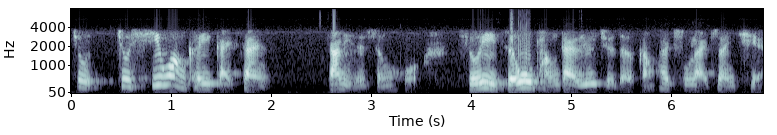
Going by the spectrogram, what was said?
就就希望可以改善家里的生活，所以责无旁贷，我就觉得赶快出来赚钱，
